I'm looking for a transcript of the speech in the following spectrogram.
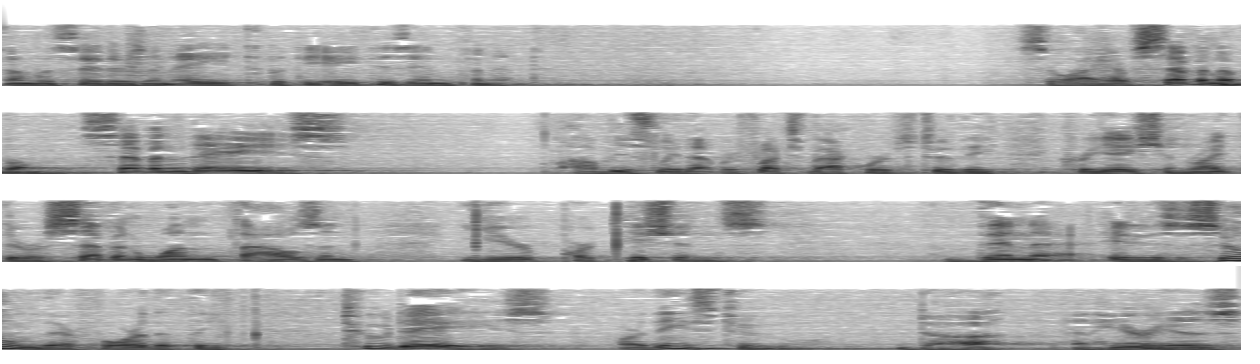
Some would say there's an eighth, but the eighth is infinite. So I have seven of them, seven days. Obviously, that reflects backwards to the creation, right? There are seven 1,000 year partitions. Then it is assumed, therefore, that the two days are these two. Duh. And here is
